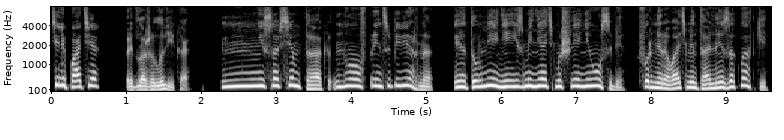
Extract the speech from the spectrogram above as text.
«Телепатия», — предложила Лика. «Не совсем так, но в принципе верно. Это умение изменять мышление особи, формировать ментальные закладки,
